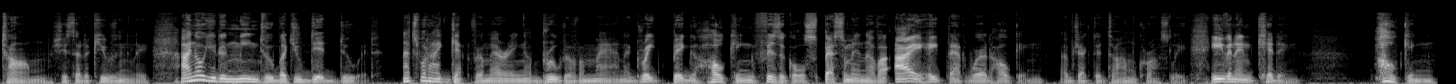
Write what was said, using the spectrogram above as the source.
Tom, she said accusingly. I know you didn't mean to, but you did do it. That's what I get for marrying a brute of a man, a great big hulking physical specimen of a— I hate that word hulking, objected Tom crossly, even in kidding. Hulking,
